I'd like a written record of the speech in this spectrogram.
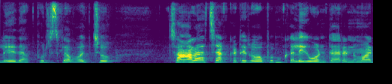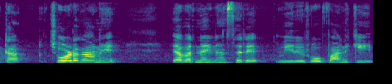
లేదా పురుషులు అవ్వచ్చు చాలా చక్కటి రూపం కలిగి ఉంటారన్నమాట. చూడగానే ఎవరినైనా సరే వీరి రూపానికి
